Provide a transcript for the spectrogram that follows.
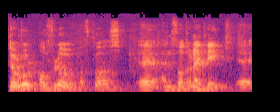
the rule of law, of course, uh, unfortunately, uh,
